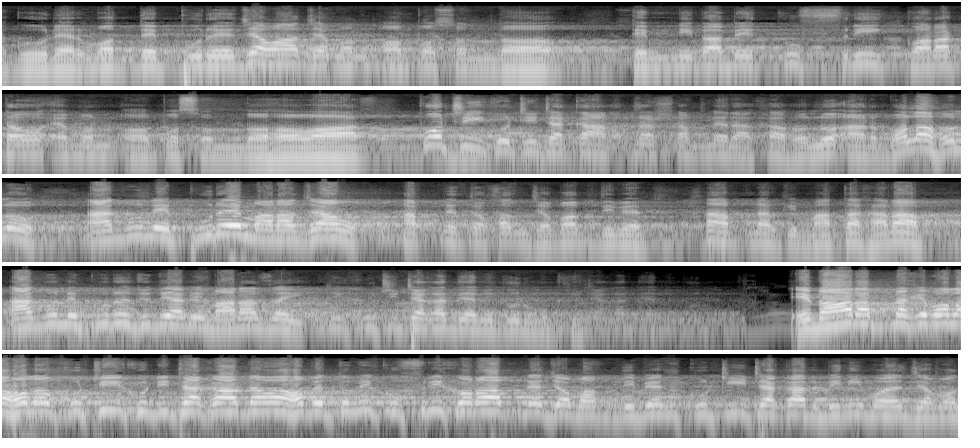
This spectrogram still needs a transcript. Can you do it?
আগুনের মধ্যে পুড়ে যাওয়া যেমন অপছন্দ তেমনি ভাবে কুফরি করাটাও এমন অপছন্দ হওয়া। কোটি কোটি টাকা আপনার সামনে রাখা হলো আর বলা হলো, আগুনে পুড়ে মারা যাও। আপনি তখন জবাব দিবেন, আপনার কি মাথা খারাপ? আগুনে পুড়ে যদি আমি মারা যাই তুই কোটি টাকা দিয়ে আমি গুরমুখী। এবার আপনাকে বলা হলো, কোটি কোটি টাকা দেওয়া হবে, তুমি কুফরি করো। আপনি জবাব দিবেন, কোটি টাকার বিনিময়ে যেমন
